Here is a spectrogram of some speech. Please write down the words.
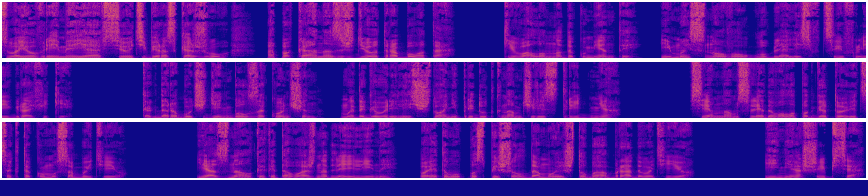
свое время я все тебе расскажу, а пока нас ждет работа». Кивал он на документы, и мы снова углублялись в цифры и графики. Когда рабочий день был закончен, мы договорились, что они придут к нам через три дня. Всем нам следовало подготовиться к такому событию. Я знал, как это важно для Элины, поэтому поспешил домой, чтобы обрадовать ее. И не ошибся.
